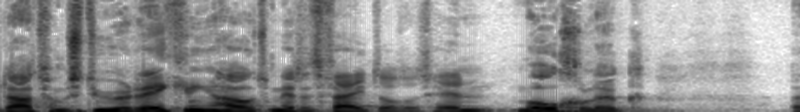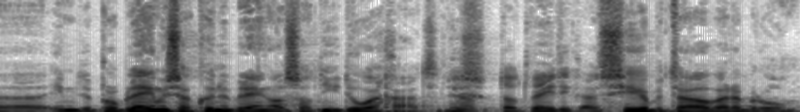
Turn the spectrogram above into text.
Raad van Bestuur rekening houdt met het feit dat het hen mogelijk uh, in de problemen zou kunnen brengen als dat niet doorgaat. Dus ja. dat weet ik uit zeer betrouwbare bron.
